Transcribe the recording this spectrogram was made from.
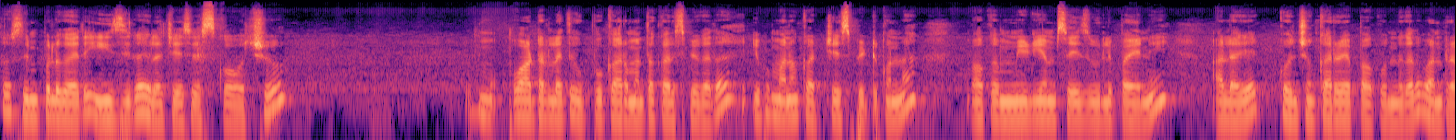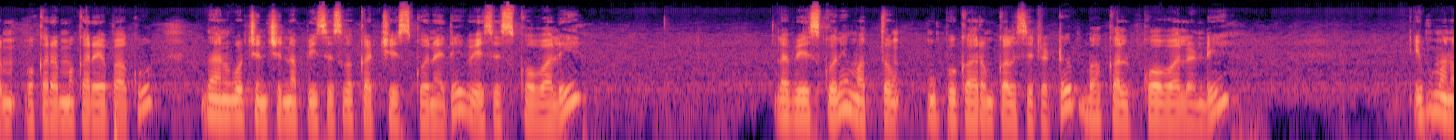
సో సింపుల్గా అయితే ఈజీగా ఇలా చేసేసుకోవచ్చు. వాటర్లో అయితే ఉప్పు కారం అంతా కలిసిపోయి కదా ఇప్పుడు మనం కట్ చేసి పెట్టుకున్న ఒక మీడియం సైజు ఉల్లిపాయని అలాగే కొంచెం కరివేపాకు ఉంది కదా వన్ రెమ్మ ఒక రెమ్మ కరివేపాకు దాన్ని కూడా చిన్న చిన్న పీసెస్గా కట్ చేసుకొని అయితే వేసేసుకోవాలి. ఇలా వేసుకొని మొత్తం ఉప్పు కారం కలిసేటట్టు బాగా కలుపుకోవాలండి. ఇప్పుడు మన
